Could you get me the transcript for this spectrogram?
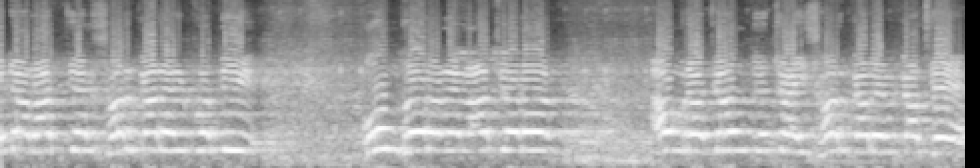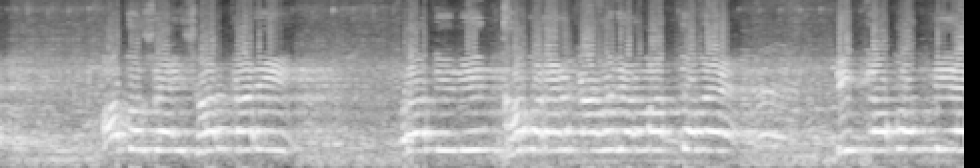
এটা রাজ্যের সরকারের প্রতি কোন ধরনের আচরণ আমরা জানতে চাই সরকারের কাছে। অথচ এই সরকারি প্রতিদিন খবরের কাগজের মাধ্যমে বিজ্ঞাপন দিয়ে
